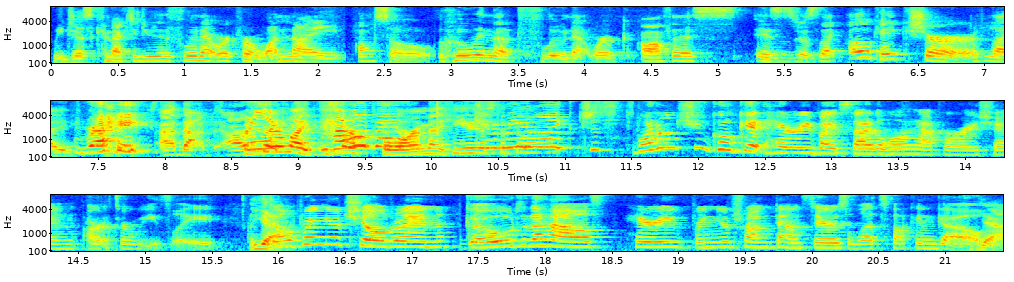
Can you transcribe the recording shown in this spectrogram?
we just connected you to the Floo network for one night also who in the Floo network office is just like okay sure like Right. uh, that, are We're there like, like, is there a form that he has Can to we fill out? like just? Why don't you go get Harry by side along apparition, Arthur Weasley? Yeah. Don't bring your children. Go to the house. Harry, bring your trunk downstairs. Let's fucking go. Yeah.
